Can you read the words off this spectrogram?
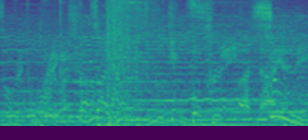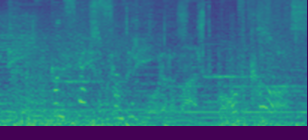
Soviet war machine. Infiltrate. Soon. Construction complete. Of course.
